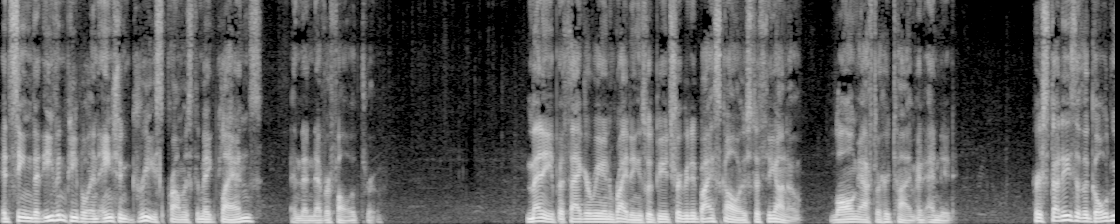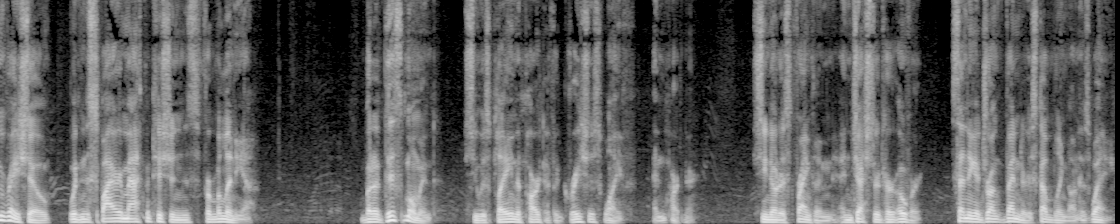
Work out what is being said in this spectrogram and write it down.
It seemed that even people in ancient Greece promised to make plans and then never followed through. Many Pythagorean writings would be attributed by scholars to Theano long after her time had ended. Her studies of the golden ratio would inspire mathematicians for millennia. But at this moment, she was playing the part of a gracious wife and partner. She noticed Franklin and gestured her over, sending a drunk vendor stumbling on his way.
